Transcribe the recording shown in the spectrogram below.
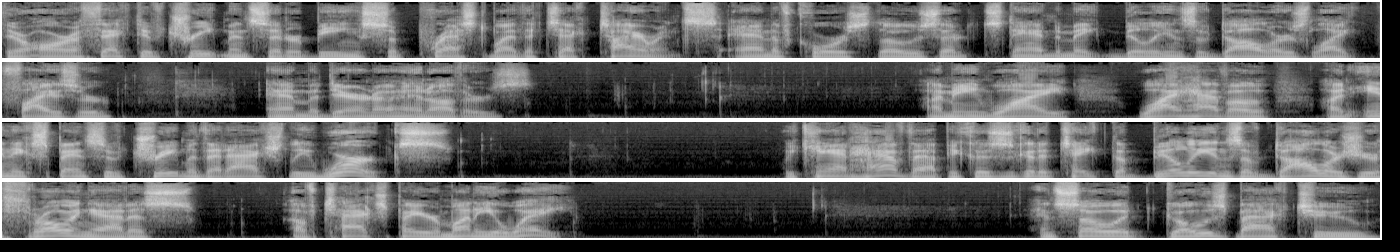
there are effective treatments that are being suppressed by the tech tyrants. And of course, those that stand to make billions of dollars, like Pfizer and Moderna and others. I mean, why, why have a, an inexpensive treatment that actually works? We can't have that because it's going to take the billions of dollars you're throwing at us of taxpayer money away. And so it goes back to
